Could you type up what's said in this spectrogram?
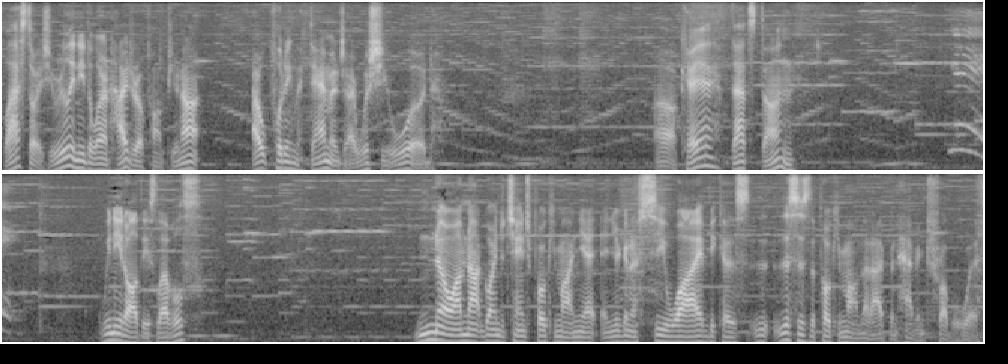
Blastoise, you really need to learn Hydro Pump. You're not outputting the damage I wish you would. Okay, that's done. Yay! We need all these levels. No, I'm not going to change Pokemon yet, and you're gonna see why, because th this is the Pokemon that I've been having trouble with.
